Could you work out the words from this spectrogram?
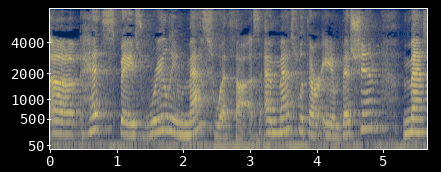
uh, headspace really mess with us and mess with our ambition, mess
